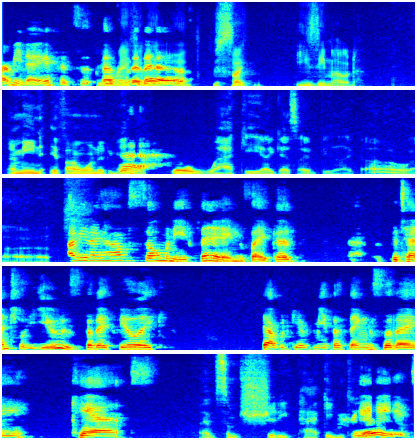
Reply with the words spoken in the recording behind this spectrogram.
army knife. It's You're that's what it it is. uh, just like easy mode. I mean, if I wanted to get Yeah. real wacky, I guess I'd be like, oh, uh, I mean, I have so many things I could potentially use that I feel like that would give me the things that I can't I have some shitty packing tape. create,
